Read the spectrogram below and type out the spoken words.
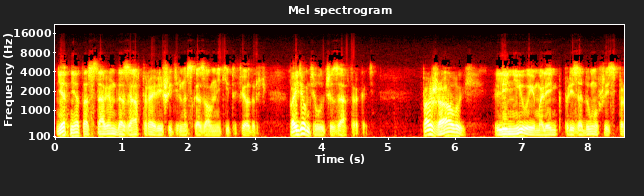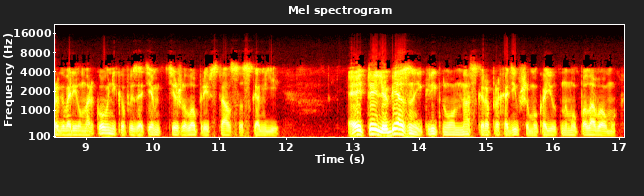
Нет-нет, оставим до завтра, решительно сказал Никита Федорович. Пойдемте лучше завтракать. Пожалуй, лениво и маленько призадумавшись, проговорил Марковников и затем тяжело привстал со скамьи. «Эй ты, любезный!» — крикнул он наскоро проходившему каютному половому —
